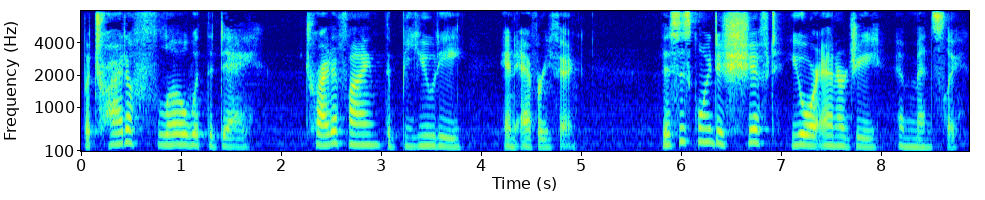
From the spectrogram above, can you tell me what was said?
but try to flow with the day. Try to find the beauty in everything. This is going to shift your energy immensely.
